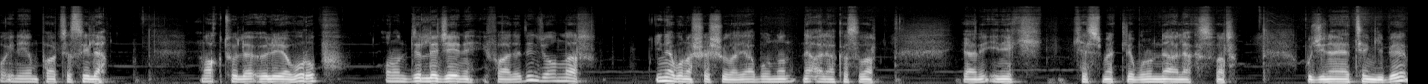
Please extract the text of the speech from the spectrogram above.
o ineğin parçasıyla maktule ölüye vurup onun dirileceğini ifade edince onlar yine buna şaşıyorlar. Ya bunun ne alakası var? Yani inek kesmekle bunun ne alakası var? Bu cinayetin gibi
